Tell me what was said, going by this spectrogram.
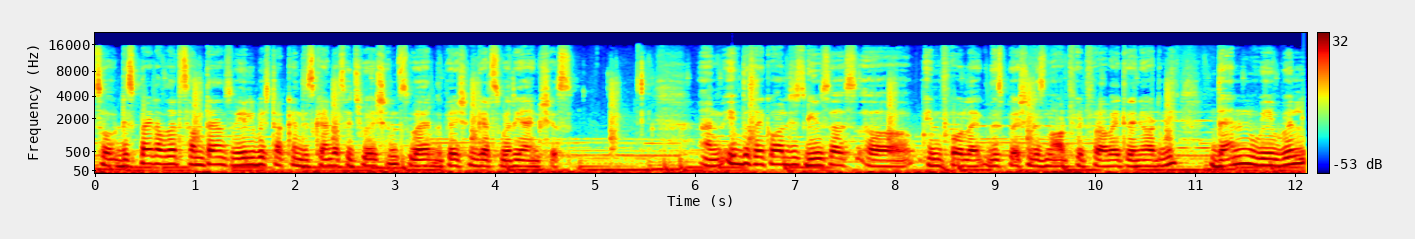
So despite of that sometimes we will be stuck in this kind of situations where the patient gets very anxious and if the psychologist gives us uh, info like this patient is not fit for awake craniotomy then we will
